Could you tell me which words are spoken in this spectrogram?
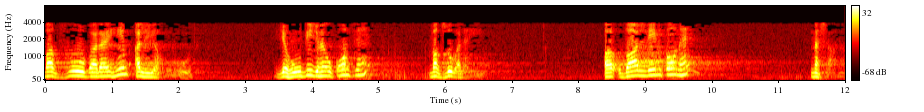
مغزوب علیہم الیہود۔ یہودی جو ہے وہ کون سے ہیں؟ مغزوب علیہم اور ضالین کون ہے نشانہ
